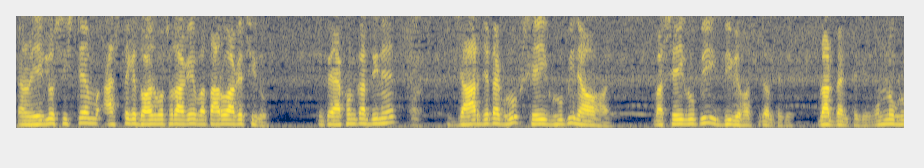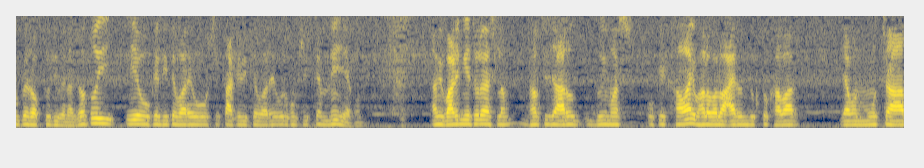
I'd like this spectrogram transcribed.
কারণ এগুলো সিস্টেম আজ থেকে দশ বছর আগে বা তারও আগে ছিল। কিন্তু এখনকার দিনে যার যেটা গ্রুপ সেই গ্রুপই নেওয়া হয় বা সেই গ্রুপই দিবে হসপিটাল থেকে ব্লাড ব্যাংক থেকে। অন্য গ্রুপে রক্ত দিবে না। যতই এ ওকে দিতে পারে ও সে তাকে দিতে পারে ওরকম সিস্টেম নেই এখন। আমি বাড়ি নিয়ে চলে আসলাম। ভাবছি যে আরও দুই মাস ওকে খাওয়াই ভালো ভালো আয়রনযুক্ত খাবার যেমন মোচা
